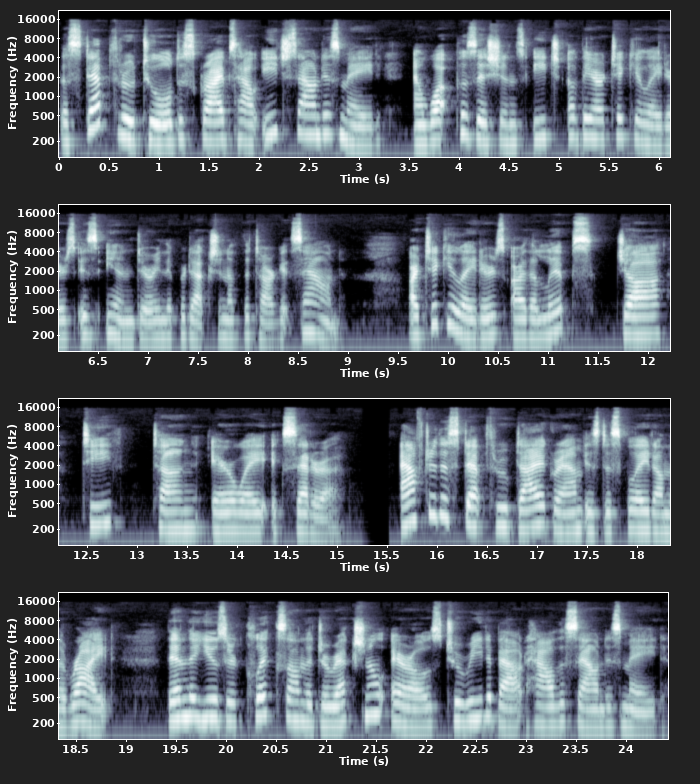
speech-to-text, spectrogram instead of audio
The step through tool describes how each sound is made and what positions each of the articulators is in during the production of the target sound. Articulators are the lips, jaw, teeth, tongue, airway, etc. After the step through diagram is displayed on the right, Then the user clicks on the directional arrows to read about how the sound is made.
